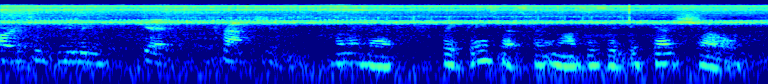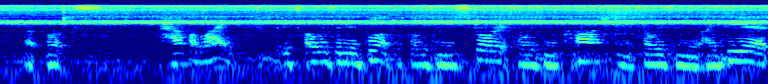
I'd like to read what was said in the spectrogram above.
hard to really get traction. One of the great things about Story Mobs is that it does show that books have a life. It's always a new book, it's always a new story, it's always a new costume, it's always a new idea,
